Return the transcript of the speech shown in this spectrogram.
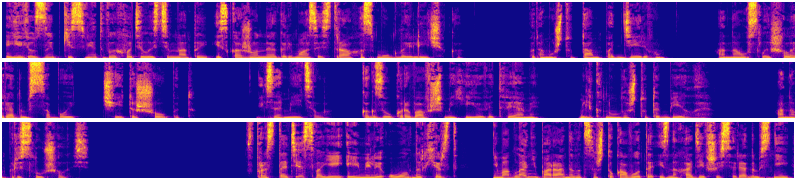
и ее зыбкий свет выхватил из темноты искаженное гримасой страха смуглое личико, потому что там, под деревом, она услышала рядом с собой чей-то шепот и заметила, как за укрывавшими ее ветвями мелькнуло что-то белое. Она прислушалась. В простоте своей Эмили Уолдерхерст не могла не порадоваться, что кого-то из находившихся рядом с ней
